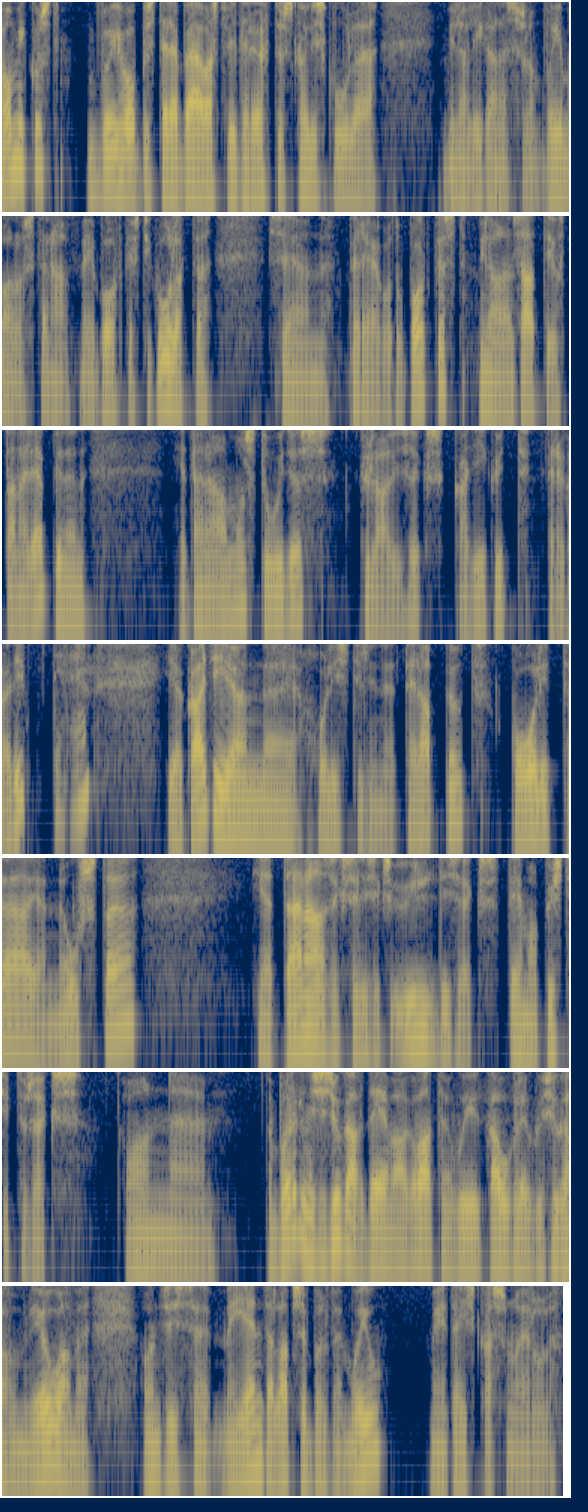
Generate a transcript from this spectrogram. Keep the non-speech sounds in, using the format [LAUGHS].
hommikust või hoopis tere päevast või tere õhtust, kallis kuulaja, millal iganes sul on võimalus täna meie podcasti kuulata. see on Pere ja Kodu podcast, mina olen saatejuht Tanel Jeppinen ja täna on mul stuudios külaliseks Kadi Kütt, tere Kadi! tere! ja Kadi on eh, holistiline terapeut, koolitaja ja nõustaja ja tänaseks selliseks üldiseks teemapüstituseks on äh, võrdlemisi sügav teema, aga vaatame, kui kaugele ja kui sügavamale jõuame, on siis meie enda lapsepõlve mõju meie täiskasvanu elule.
